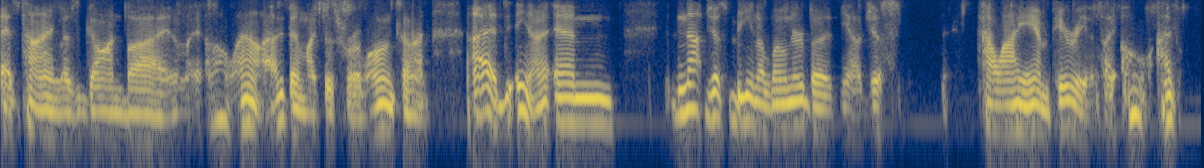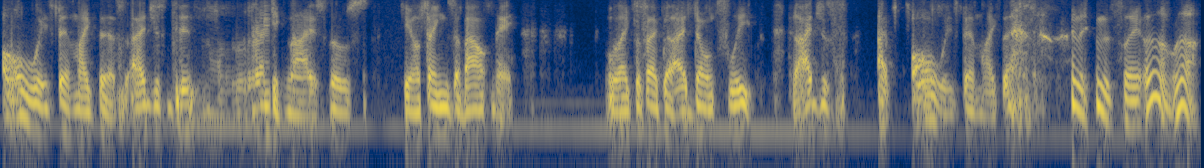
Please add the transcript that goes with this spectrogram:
as time has gone by. I'm like, oh wow, I've been like this for a long time. I you know, and not just being a loner, but you know, just how I am. Period. It's like, oh, I've always been like this. I just didn't recognize those, you know, things about me, like the fact that I don't sleep. I just, I've always been like that. and it's like, oh wow,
